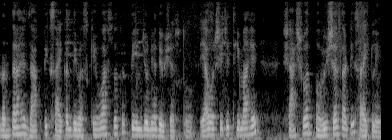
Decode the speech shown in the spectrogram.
नंतर आहे जागतिक सायकल दिवस केव्हा असतो तर तीन जून या दिवशी असतो. या वर्षीची थीम आहे शाश्वत भविष्यासाठी सायकलिंग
